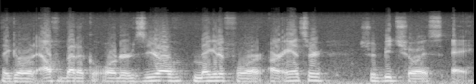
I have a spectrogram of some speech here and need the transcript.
They go in alphabetical order 0, negative 4. Our answer should be choice A.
